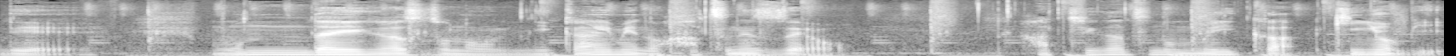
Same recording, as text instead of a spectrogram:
で問題がその2回目の発熱だよ。8月の6日金曜日。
